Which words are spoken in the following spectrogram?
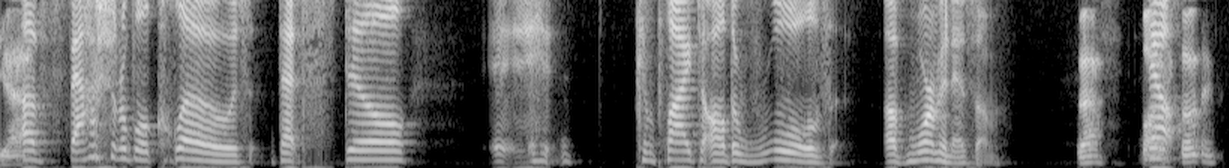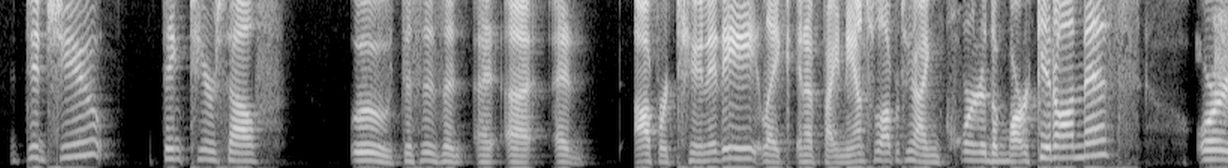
Yeah. of fashionable clothes that still eh, eh, complied to all the rules of Mormonism. yeah. Now- clothing. Did you think to yourself, "Ooh, this is an a, a, an opportunity, like in a financial opportunity, I can corner the market on this"? Or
